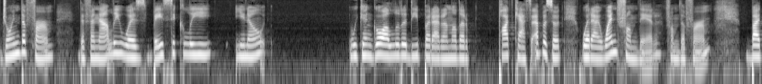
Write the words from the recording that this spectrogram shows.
joined the firm. The finale was basically, you know, we can go a little deeper at another podcast episode where I went from there, from the firm. But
